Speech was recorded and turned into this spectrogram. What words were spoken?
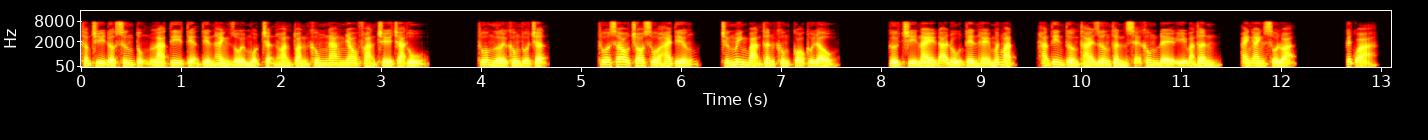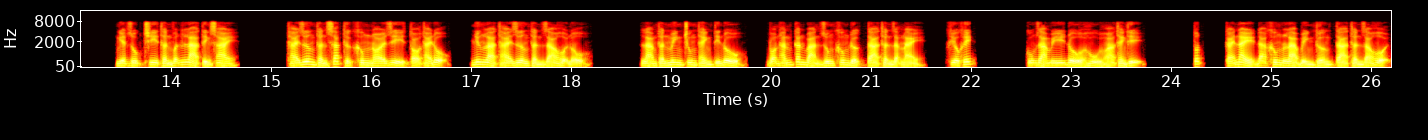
thậm chí được xưng tụng là ti tiện tiến hành rồi một trận hoàn toàn không ngang nhau phản chế trả thù. Thua người không thua trận. Thua sau chó sủa hai tiếng, chứng minh bản thân không có cúi đầu. Cử chỉ này đã đủ tên hề mất mặt, hắn tin tưởng thái dương thần sẽ không để ý bản thân, anh anh sửa loạn. Kết quả, nghiệt dục chi thần vẫn là tính sai. Thái dương thần xác thực không nói gì tỏ thái độ, nhưng là thái dương thần giáo hội nổ làm thần minh trung thành tín đồ, bọn hắn căn bản dung không được tà thần dạng này, khiêu khích cũng dám ý đồ hủ hóa thành thị. Tốt, cái này đã không là bình thường tà thần giáo hội.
